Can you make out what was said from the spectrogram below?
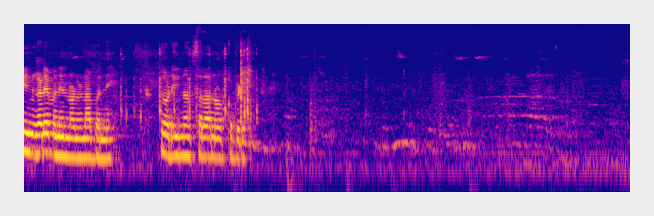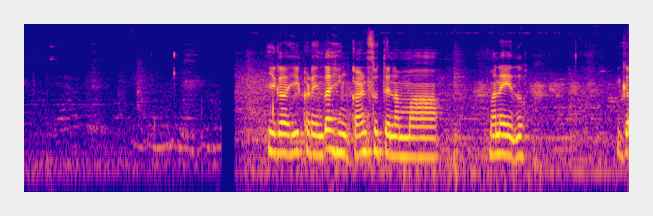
ಹಿಂದ್ಗಡೆ ಮನೆ ನೋಡೋಣ ಬನ್ನಿ. ನೋಡಿ ಇನ್ನೊಂದು ಸಲ ನೋಡ್ಕೊಬಿಡಿ. ಈಗ ಈ ಕಡೆಯಿಂದ ಹಿಂಗೆ ಕಾಣಿಸುತ್ತೆ ನಮ್ಮ ಮನೆ ಇದು. ಈಗ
